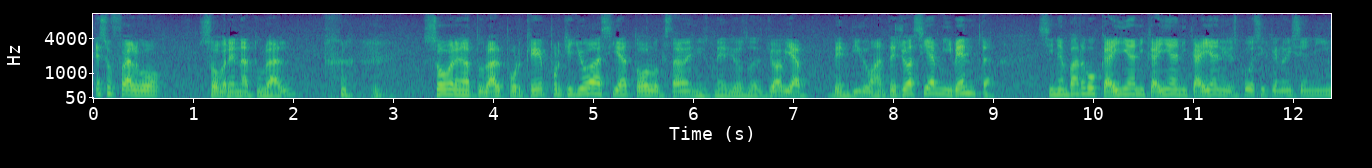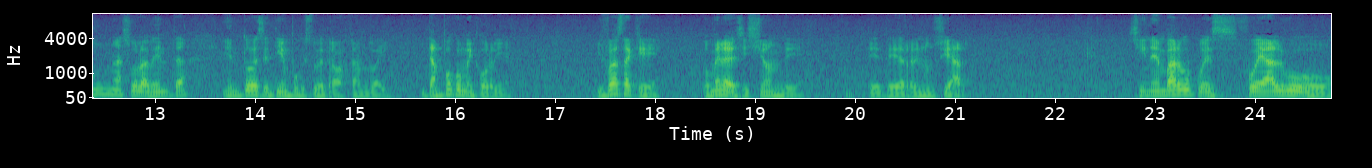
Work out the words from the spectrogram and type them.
eso fue algo sobrenatural. sobrenatural, ¿por qué? Porque yo hacía todo lo que estaba en mis medios, yo había vendido antes, yo hacía mi venta sin embargo, caían y caían y caían y les puedo decir que no hice ni una sola venta en todo ese tiempo que estuve trabajando ahí. Y tampoco me corría. Y fue hasta que tomé la decisión de, de, de renunciar. Sin embargo, pues fue algo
